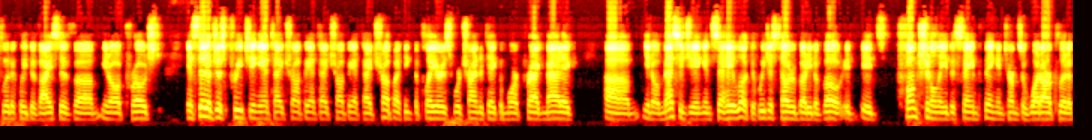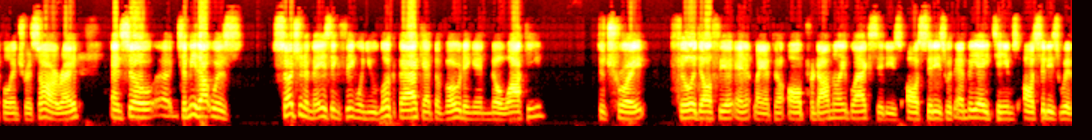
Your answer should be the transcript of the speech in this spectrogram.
politically divisive um, you know approach instead of just preaching anti-trump anti-trump anti-trump i think the players were trying to take a more pragmatic um, you know, messaging and say, hey, look, if we just tell everybody to vote, it, it's functionally the same thing in terms of what our political interests are, right? And so, uh, to me, that was such an amazing thing when you look back at the voting in Milwaukee, Detroit, Philadelphia, and Atlanta, all predominantly black cities, all cities with NBA teams, all cities with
